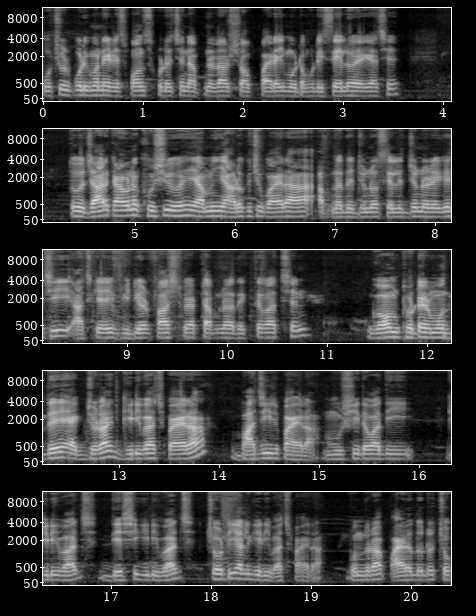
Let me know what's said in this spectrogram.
প্রচুর পরিমাণে রেসপন্স করেছেন আপনারা, সব পায়রাই মোটামুটি সেল হয়ে গেছে। তো যার কারণে খুশি হয়ে আমি আরও কিছু পায়রা আপনাদের জন্য, সেলের জন্য রেখেছি। আজকে এই ভিডিওর ফার্স্ট পেয়ারটা আপনারা দেখতে পাচ্ছেন। গম ঠোঁটের মধ্যে একজোড়া গিরিবাজ পায়রা, বাজির পায়রা, মুর্শিদাবাদি গিরিবাজ, দেশি গিরিবাজ, চটিয়াল গিরিবাজ পায়রা। বন্ধুরা, পায়রা দুটো চোখ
